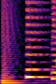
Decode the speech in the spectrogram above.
you.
